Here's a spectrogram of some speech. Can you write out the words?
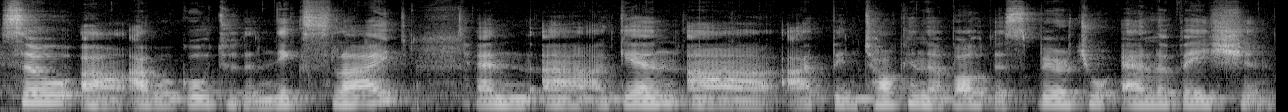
So uh, I will go to the next slide. And uh, again, uh, I've been talking about the spiritual elevation,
